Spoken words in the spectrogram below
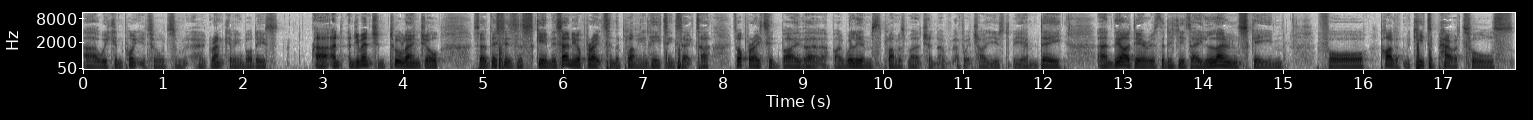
uh, we can point you towards some uh, grant giving bodies uh, and, and, you mentioned Tool Angel, so this is a scheme. This only operates in the plumbing and heating sector. It's operated by the by Williams, the plumbers merchant, of, of, which I used to be MD. And the idea is that it is a loan scheme for pile of Makita power tools,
